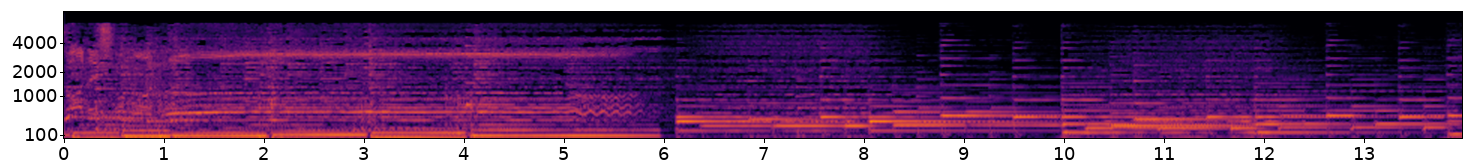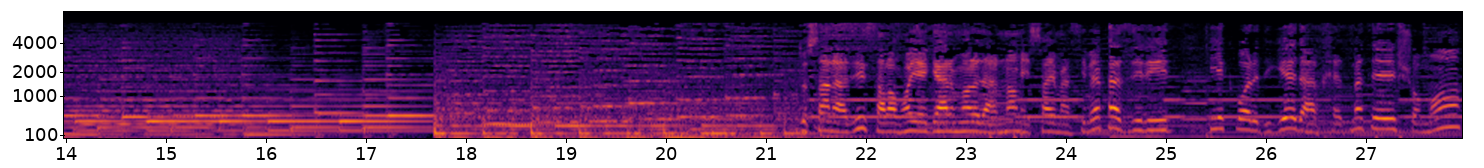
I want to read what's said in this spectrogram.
جان شما را عزیز سلام های گرم ما رو در نام عیسی مسیح بپذیرید یک بار دیگه در خدمت شما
